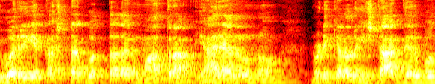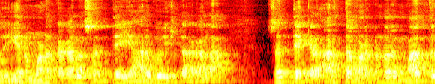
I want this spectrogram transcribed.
ಇವರಿಗೆ ಕಷ್ಟ ಗೊತ್ತಾದಾಗ ಮಾತ್ರ ಯಾರ್ಯಾದ್ರೂ ನೋಡಿ ಕೆಲವ್ರಿಗೆ ಇಷ್ಟ ಆಗದೆ ಇರ್ಬೋದು. ಏನು ಮಾಡೋಕ್ಕಾಗಲ್ಲ, ಸತ್ಯ ಯಾರಿಗೂ ಇಷ್ಟ ಆಗಲ್ಲ. ಸತ್ಯಕ್ಕೆ ಅರ್ಥ ಮಾಡ್ಕೊಂಡವ್ರಿಗೆ ಮಾತ್ರ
